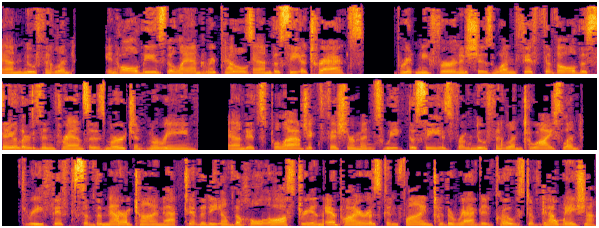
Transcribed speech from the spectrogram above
and Newfoundland. In all these the land repels and the sea attracts. Brittany furnishes one-fifth of all the sailors in France's merchant marine, and its pelagic fishermen sweep the seas from Newfoundland to Iceland. Three-fifths of the maritime activity of the whole Austrian Empire is confined to the ragged coast of Dalmatia,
